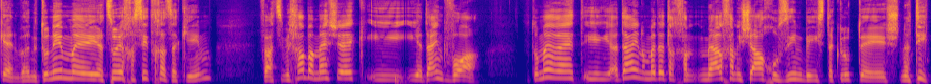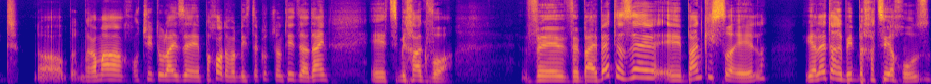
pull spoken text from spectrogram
כן, והנתונים אה, יצאו יחסית חזקים, והצמיחה במשק היא, היא עדיין גבוהה. זאת אומרת, היא עדיין עומדת על ח- מעל חמישה אחוזים בהסתכלות אה, שנתית. לא, ברמה חודשית אולי זה פחות, אבל בהסתכלות שנתית זה עדיין אה, צמיחה גבוהה. ו, ובהיבט הזה, אה, בנק ישראל יעלה את הריבית בחצי אחוז,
